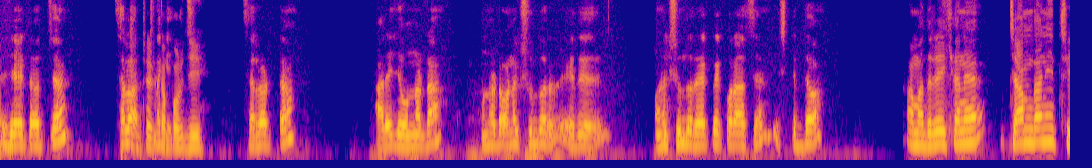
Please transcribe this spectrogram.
এই যে এটা হচ্ছে সালোয়ার কাপড় জি। স্যালোয়ারটা আর এই যে ওড়নাটা ওড়নাটা অনেক সুন্দর এদের অনেক সুন্দর র্যাক র্যাক করা আছে স্টেপ দেওয়া। আমাদের এইখানে জামদানি থ্রি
